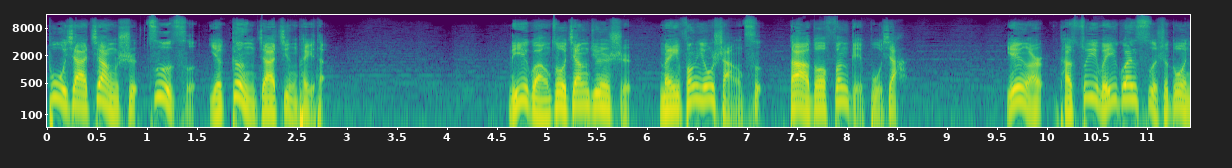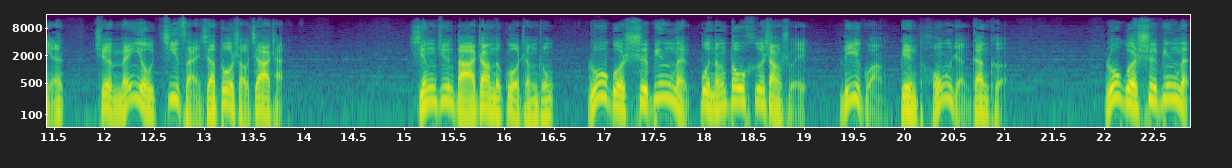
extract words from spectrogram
部下将士自此也更加敬佩他。李广做将军时，每逢有赏赐，大多分给部下。因而他虽为官四十多年，却没有积攒下多少家产。行军打仗的过程中，如果士兵们不能都喝上水，李广便同忍干渴；如果士兵们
